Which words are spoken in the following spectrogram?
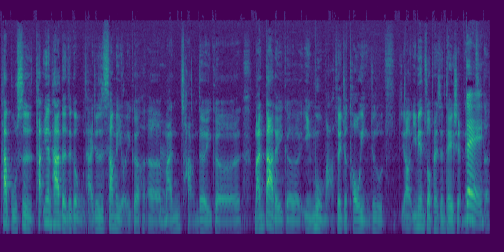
它不是它，因为它的这个舞台就是上面有一个呃蛮长的一个蛮大的一个荧幕嘛，所以就投影就是要一面做 presentation 那样子的。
